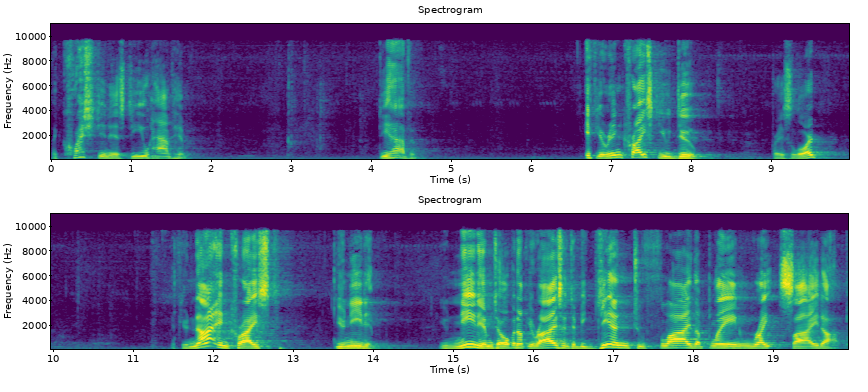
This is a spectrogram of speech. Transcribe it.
The question is do you have him? Do you have him? If you're in Christ, you do. Praise the Lord. If you're not in Christ, you need him. You need him to open up your eyes and to begin to fly the plane right side up.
